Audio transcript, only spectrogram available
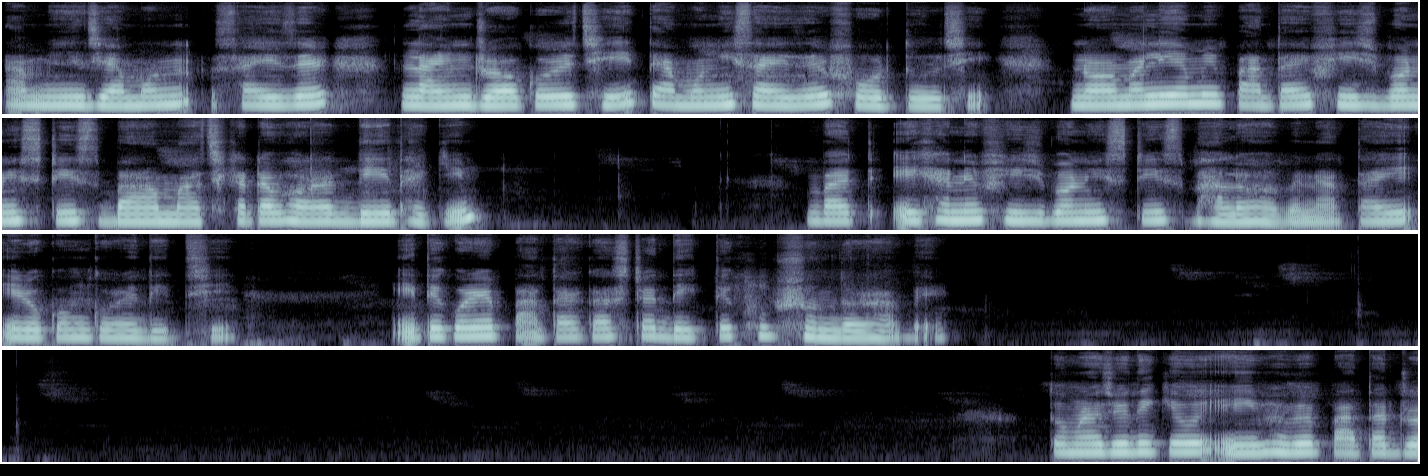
আমি যেমন সাইজের লাইন ড্র করেছি, তেমনই সাইজের ফোর তুলছি। নর্মালি আমি পাতায় ফিশবন স্টিচ বা মাছকাটা ভরাট দিয়ে থাকি। বাট এখানে ফিশবন স্টিচ ভালো হবে না, তাই এরকম করে দিচ্ছি। এতে করে পাতার কাজটা দেখতে খুব সুন্দর হবে। তোমরা যদি কেউ এইভাবে পাতা ড্র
